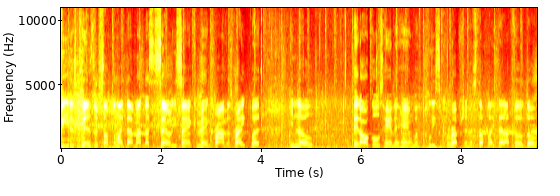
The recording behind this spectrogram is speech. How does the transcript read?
feed his kids or something like that. I'm not necessarily saying committing crime is right, but you know, it all goes hand in hand with police corruption and stuff like that. I feel though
